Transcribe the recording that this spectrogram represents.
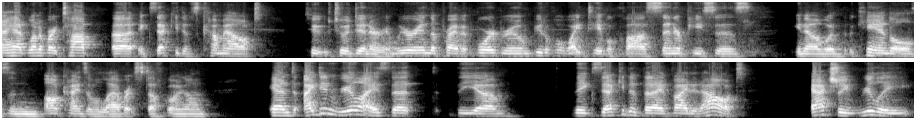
I had one of our top uh, executives come out to, to a dinner, and we were in the private boardroom, beautiful white tablecloths, centerpieces, you know, with candles and all kinds of elaborate stuff going on. And I didn't realize that the um, the executive that I invited out actually really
